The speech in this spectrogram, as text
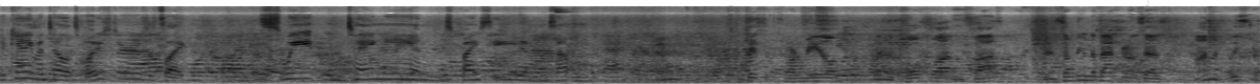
You can't even tell it's oysters. It's like sweet and tangy and spicy and something. You taste the cornmeal and the coleslaw and the sauce, and something in the background says, I'm an oyster.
